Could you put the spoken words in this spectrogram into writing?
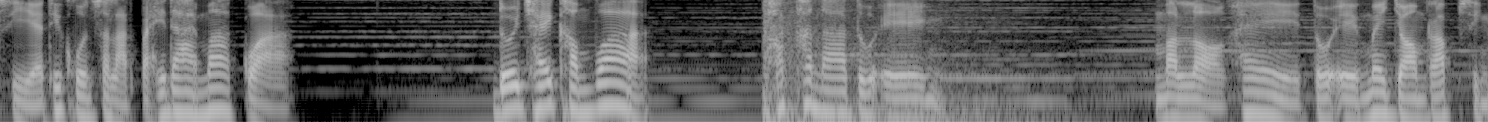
เสียที่ควรสลัดไปให้ได้มากกว่า โดยใช้คำว่า พัฒนาตัวเอง มาหลอกให้ตัวเองไม่ยอมรับสิ่ง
